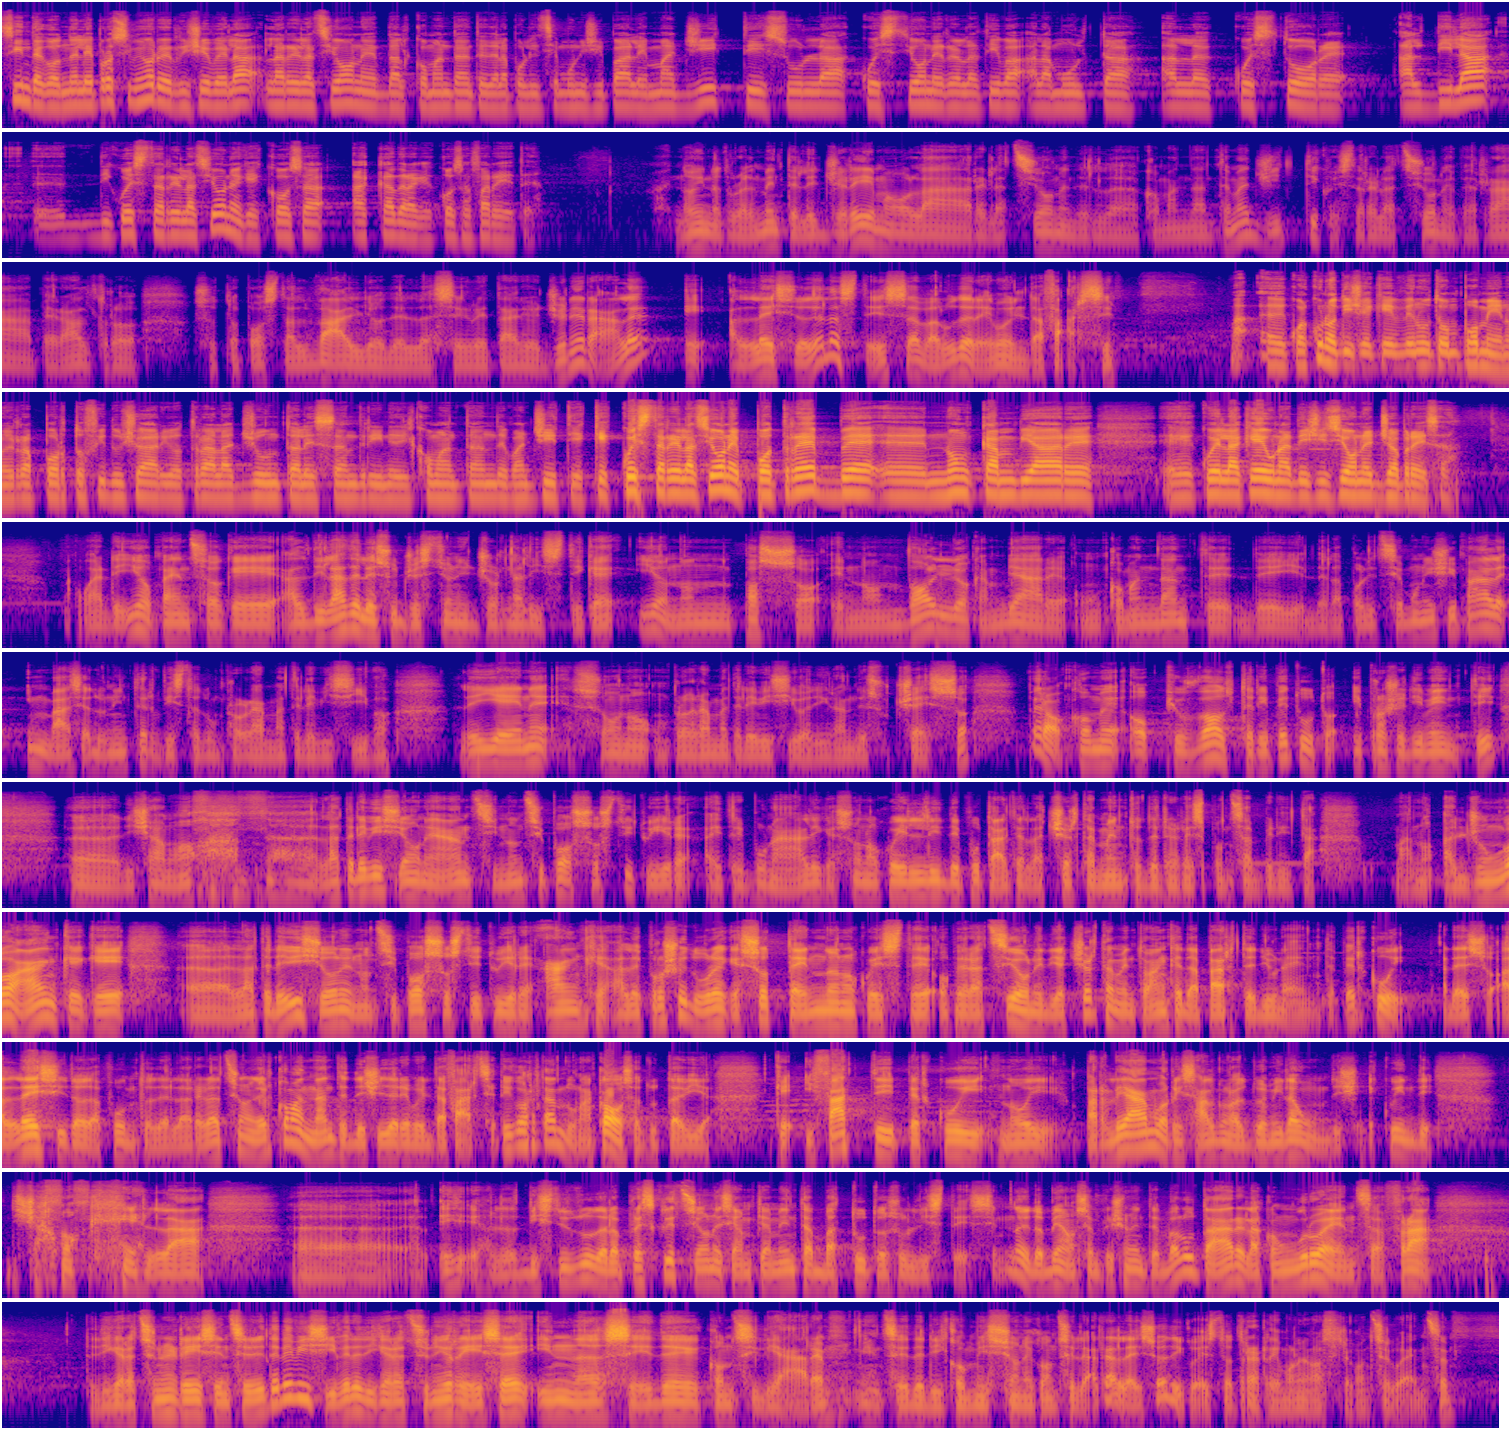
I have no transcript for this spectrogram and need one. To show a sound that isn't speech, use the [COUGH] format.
Sindaco, nelle prossime ore riceverà la relazione dal comandante della Polizia Municipale Maggitti sulla questione relativa alla multa al questore. Al di là eh, di questa relazione che cosa accadrà, che cosa farete? Noi naturalmente leggeremo la relazione del comandante Maggitti, questa relazione verrà peraltro sottoposta al vaglio del segretario generale e all'esito della stessa valuteremo il da farsi. Ma eh, qualcuno dice che è venuto un po' meno il rapporto fiduciario tra la giunta Alessandrini e il comandante Maggitti e che questa relazione potrebbe eh, non cambiare eh, quella che è una decisione già presa. Guardi, io penso che al di là delle suggestioni giornalistiche, io non posso e non voglio cambiare un comandante dei, della Polizia Municipale in base ad un'intervista ad un programma televisivo. Le Iene sono un programma televisivo di grande successo, però come ho più volte ripetuto, i procedimenti eh, diciamo, [LAUGHS] la televisione anzi non si può sostituire ai tribunali che sono quelli deputati all'accertamento delle responsabilità. Ma no, aggiungo anche che eh, la televisione non si può sostituire anche alle procedure che sottendono queste operazioni di accertamento anche da parte di un ente. Per cui adesso all'esito appunto della relazione del comandante decideremo il da farsi, ricordando una cosa tuttavia, che i fatti per cui noi parliamo risalgono al 2011 e quindi diciamo [LAUGHS] che la, eh, l'istituto della prescrizione si è ampiamente abbattuto sugli stessi. Noi dobbiamo semplicemente valutare la congruenza fra le dichiarazioni rese in sede televisiva e le dichiarazioni rese in sede consiliare, in sede di commissione consiliare. All'esito di questo trarremo le nostre conseguenze.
